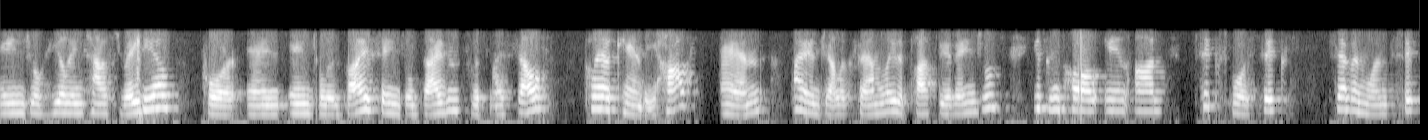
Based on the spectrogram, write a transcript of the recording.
Angel Healing House Radio for an angel advice, angel guidance with myself, Claire Candy Hough, and my angelic family, the Posse of Angels, you can call in on 646 716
